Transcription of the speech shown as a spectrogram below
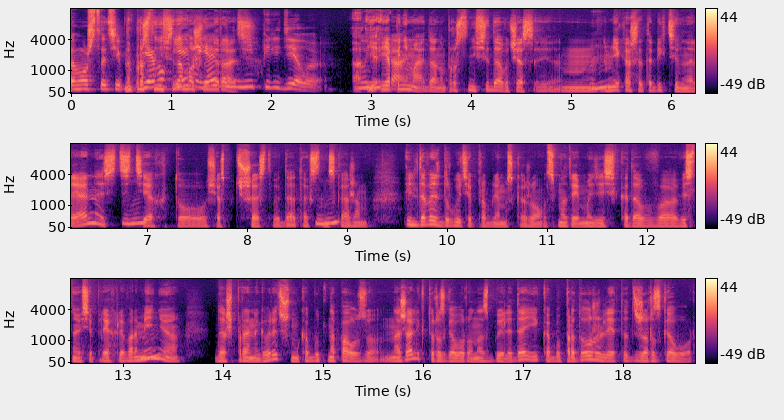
Потому что, типа, ну, просто я, не всегда я, можешь я, я не переделаю. А, ну, я, я понимаю, да, но просто не всегда. Вот сейчас, угу. мне кажется, это объективная реальность угу. тех, кто сейчас путешествует, да, так угу. скажем. Или давай другую тебе проблему скажу. Вот смотри, мы здесь, когда в весной все приехали в Армению, угу. Даша правильно говорит, что мы как будто на паузу нажали, кто разговоры у нас были, да, и как бы продолжили этот же разговор.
